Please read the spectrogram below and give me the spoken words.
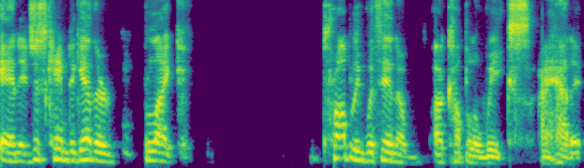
and it just came together like probably within a, a couple of weeks. I had it.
